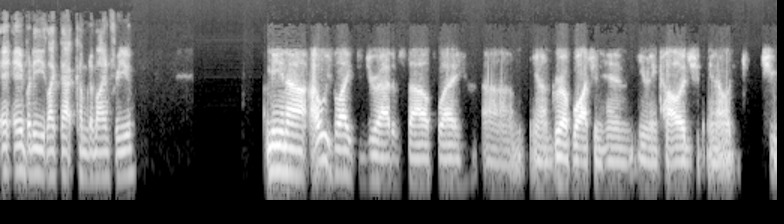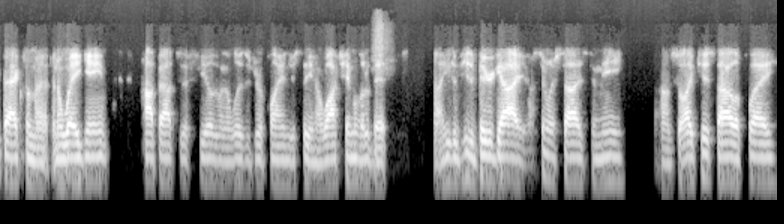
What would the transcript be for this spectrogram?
Anybody like that come to mind for you? I mean, uh, I always liked Drew Adams' style play. Um, you know, grew up watching him even in college. You know, shoot back from a, an away game, hop out to the field when the Lizards were playing, just to you know watch him a little bit. Uh, he's a he's a bigger guy, you know, similar size to me. Um, so I like his style of play.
